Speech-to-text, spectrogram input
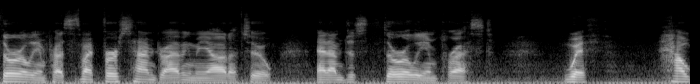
thoroughly impressed. It's my first time driving Miata too, and I'm just thoroughly impressed with how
